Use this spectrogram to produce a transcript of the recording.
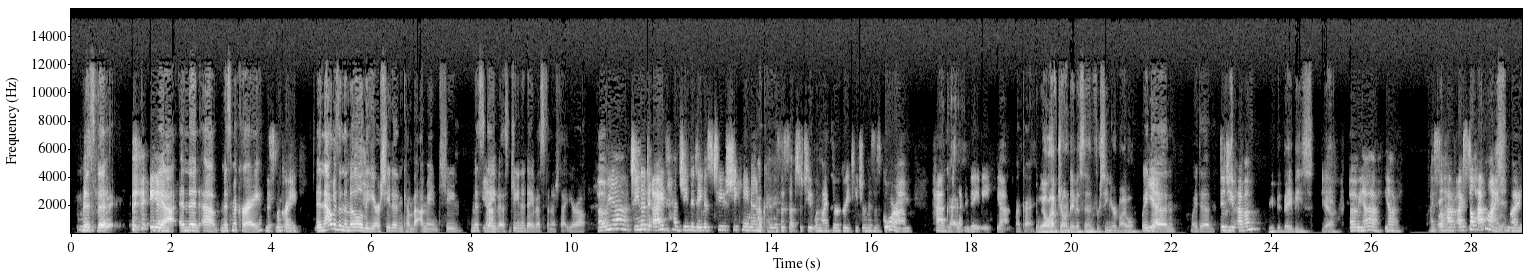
Miss the, yeah, and then um, Miss McCrae. Miss McCrae. And that was in the middle of the year. She didn't come back. I mean, she Miss Davis, Gina Davis, finished that year out. Oh yeah, Gina. I had Gina Davis too. She came in okay. as a substitute when my third grade teacher, Mrs. Gorham, had okay. her second baby. Yeah. Okay. we all have John Davis then for senior Bible? We yes. did. We did. Did you have them? Stupid babies. Yeah. Oh yeah, yeah. I still have I still have mine in my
